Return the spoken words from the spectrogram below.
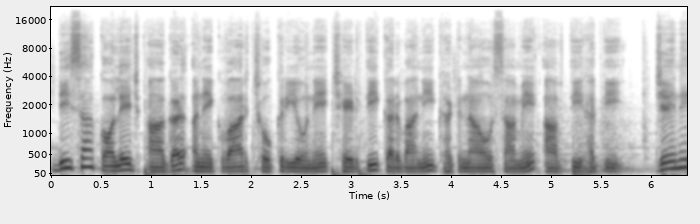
ડીસા કોલેજ આગળ અનેકવાર છોકરીઓને છેડતી કરવાની ઘટનાઓ સામે આવતી હતી, જેને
